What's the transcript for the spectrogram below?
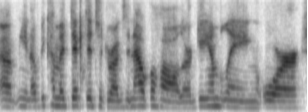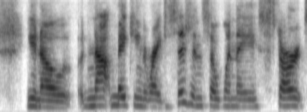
um, you know become addicted to drugs and alcohol or gambling or you know not making the right decisions. So when they start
